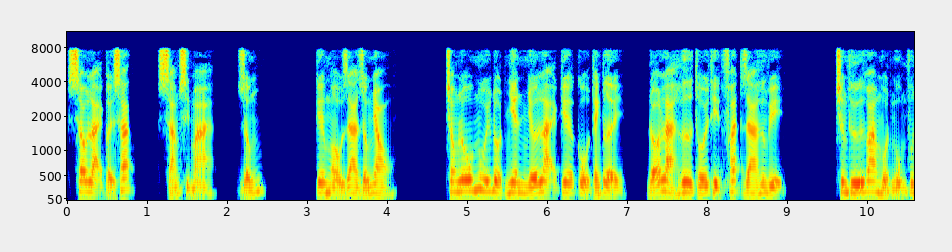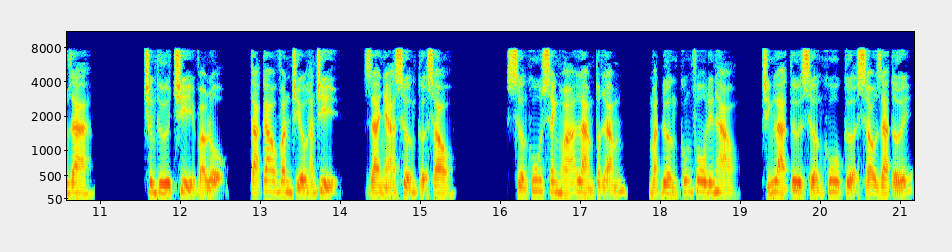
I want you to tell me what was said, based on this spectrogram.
sau lại cởi sắc, xám xịt mà, giống. kia màu da giống nhau. Trong lỗ mũi đột nhiên nhớ lại kia cổ thanh tưởi, đó là hư thối thịt phát ra hương vị. Trương Thứ hoa một ngụm phun ra. Trương Thứ chỉ vào lộ, tạ cao văn chiếu hắn chỉ, ra nhà xưởng cửa sau. Xưởng khu xanh hóa làm tốt lắm, mặt đường cũng phô đến hảo, chính là từ xưởng khu cửa sau ra tới,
